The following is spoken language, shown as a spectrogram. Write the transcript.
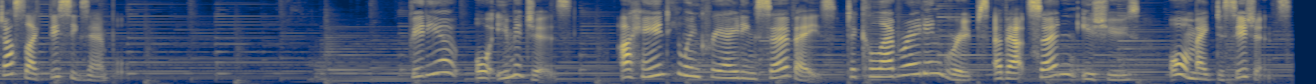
just like this example. Video or images are handy when creating surveys to collaborate in groups about certain issues or make decisions.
